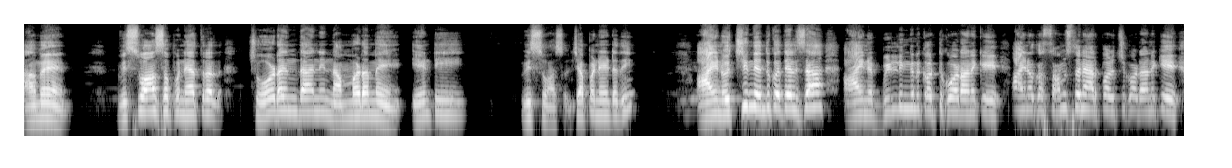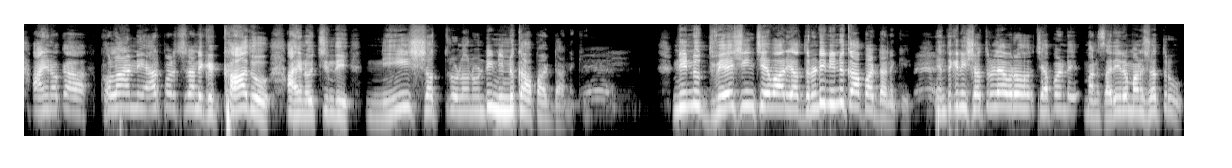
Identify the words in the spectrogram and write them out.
ఆమె విశ్వాసపు నేత్ర చూడని దాన్ని నమ్మడమే ఏంటి? విశ్వాసం. చెప్పండి ఏంటది? ఆయన వచ్చింది ఎందుకో తెలుసా? ఆయన బిల్డింగ్ని కట్టుకోవడానికి ఆయన ఒక సంస్థను ఏర్పరచుకోవడానికి ఆయన ఒక కులాన్ని ఏర్పరచడానికి కాదు. ఆయన వచ్చింది నీ శత్రువుల నుండి నిన్ను కాపాడడానికి. నిన్ను ద్వేషించే వారి యొద్ద నుండి నిన్ను కాపాడడానికి. ఇంతకీ నీ శత్రువులు ఎవరో? చెప్పండి. మన శరీరం మన శత్రువు.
